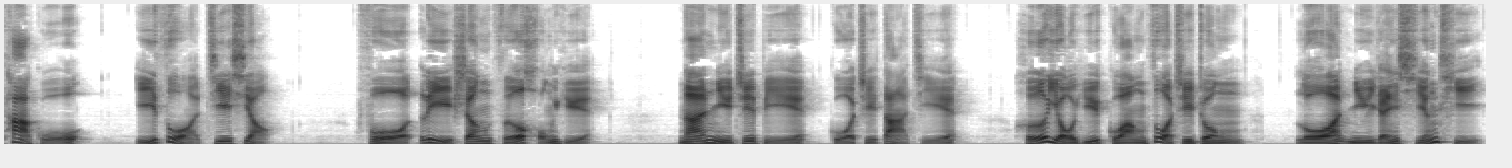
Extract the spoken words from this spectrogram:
踏鼓一坐皆笑，复厉声责鸿曰：“男女之别，国之大节，何有于广作之中，裸女人形体？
